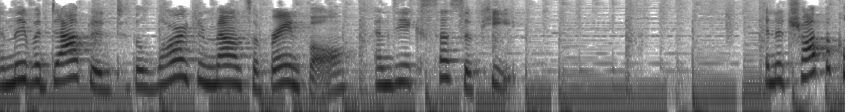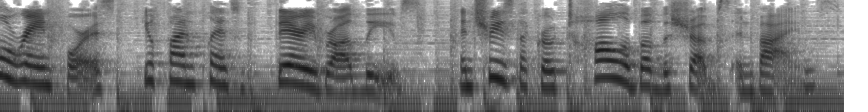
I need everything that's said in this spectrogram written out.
and they've adapted to the large amounts of rainfall and the excessive heat. In a tropical rainforest, you'll find plants with very broad leaves and trees that grow tall above the shrubs and vines.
